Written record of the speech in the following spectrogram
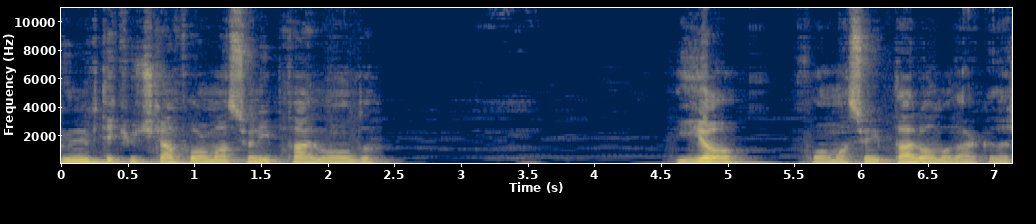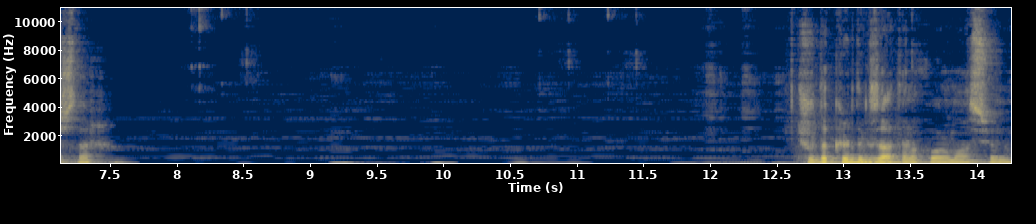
Günlükteki üçgen formasyonu iptal mi oldu? Yo. Formasyon iptal olmadı arkadaşlar. Şurada kırdık zaten o formasyonu.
